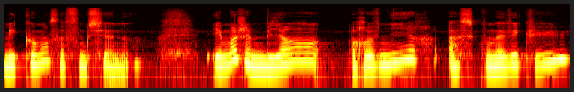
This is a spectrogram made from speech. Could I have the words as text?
Mais comment ça fonctionne? Et moi j'aime bien revenir à ce qu'on a vécu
